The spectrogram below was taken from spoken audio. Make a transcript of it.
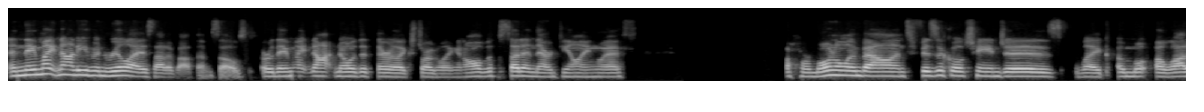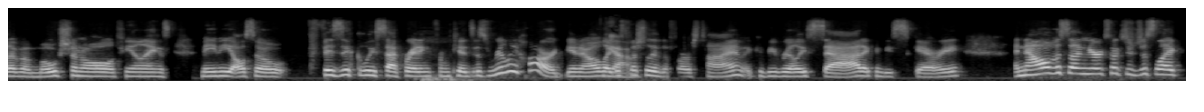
And they might not even realize that about themselves or they might not know that they're like struggling. And all of a sudden they're dealing with a hormonal imbalance, physical changes, like emo- a lot of emotional feelings, maybe also physically separating from kids is really hard, you know, like yeah. especially the first time. It could be really sad, it can be scary. And now all of a sudden you're expected just like,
